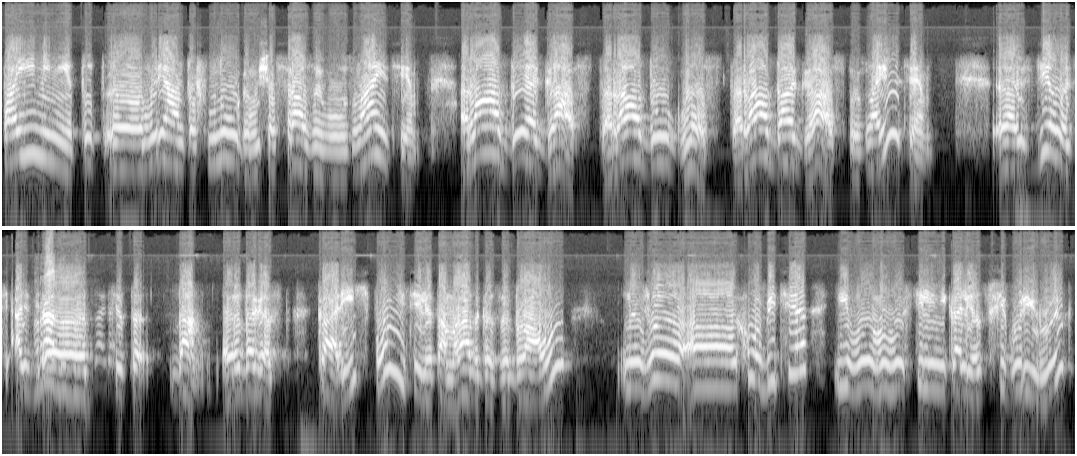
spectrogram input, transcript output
по имени, тут э, вариантов много, вы сейчас сразу его узнаете, Радегаст, Радугост, Радагаст, узнаете? Э, сделать, э, дать это, да, Радагаст Карий, помните, или там Радагаст Браун, в э, «Хоббите» и в, в «Властелине колец» фигурирует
